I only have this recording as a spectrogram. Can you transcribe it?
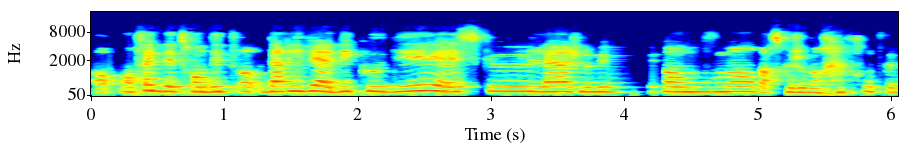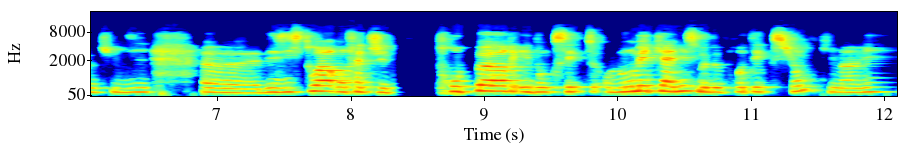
en, fait, d'être en d'arriver à décoder. Est-ce que là, je me mets pas en mouvement parce que je me raconte, comme tu dis, euh, des histoires? En fait, j'ai trop peur et donc c'est mon mécanisme de protection qui m'invite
